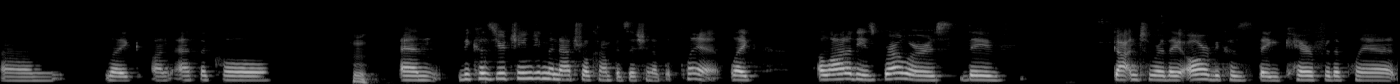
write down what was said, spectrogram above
um, like unethical, hmm. and because you're changing the natural composition of the plant. Like a lot of these growers, they've gotten to where they are because they care for the plant,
